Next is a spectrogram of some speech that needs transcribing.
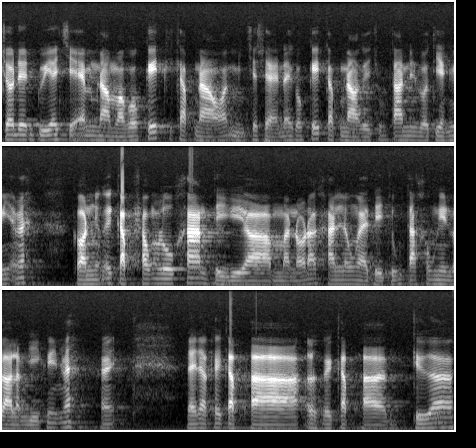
Cho nên quý anh chị em nào mà có kết cái cặp nào mình chia sẻ đây có kết cặp nào thì chúng ta nên vào tiền quý em nhé. Còn những cái cặp song lô khan thì à, mà nó đã khan lâu ngày thì chúng ta không nên vào làm gì quý em nhé đấy. là cái cặp à, ở cái cặp à, thứ à,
